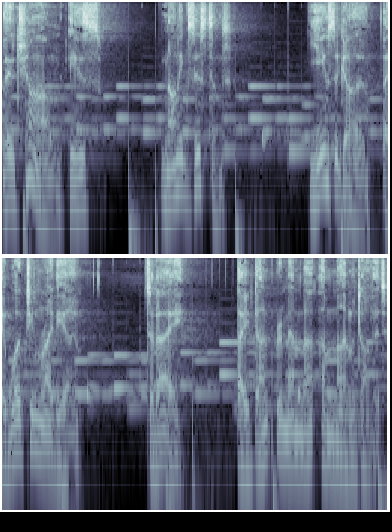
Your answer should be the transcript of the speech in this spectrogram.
Their charm is non existent. Years ago, they worked in radio. Today, they don't remember a moment of it.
